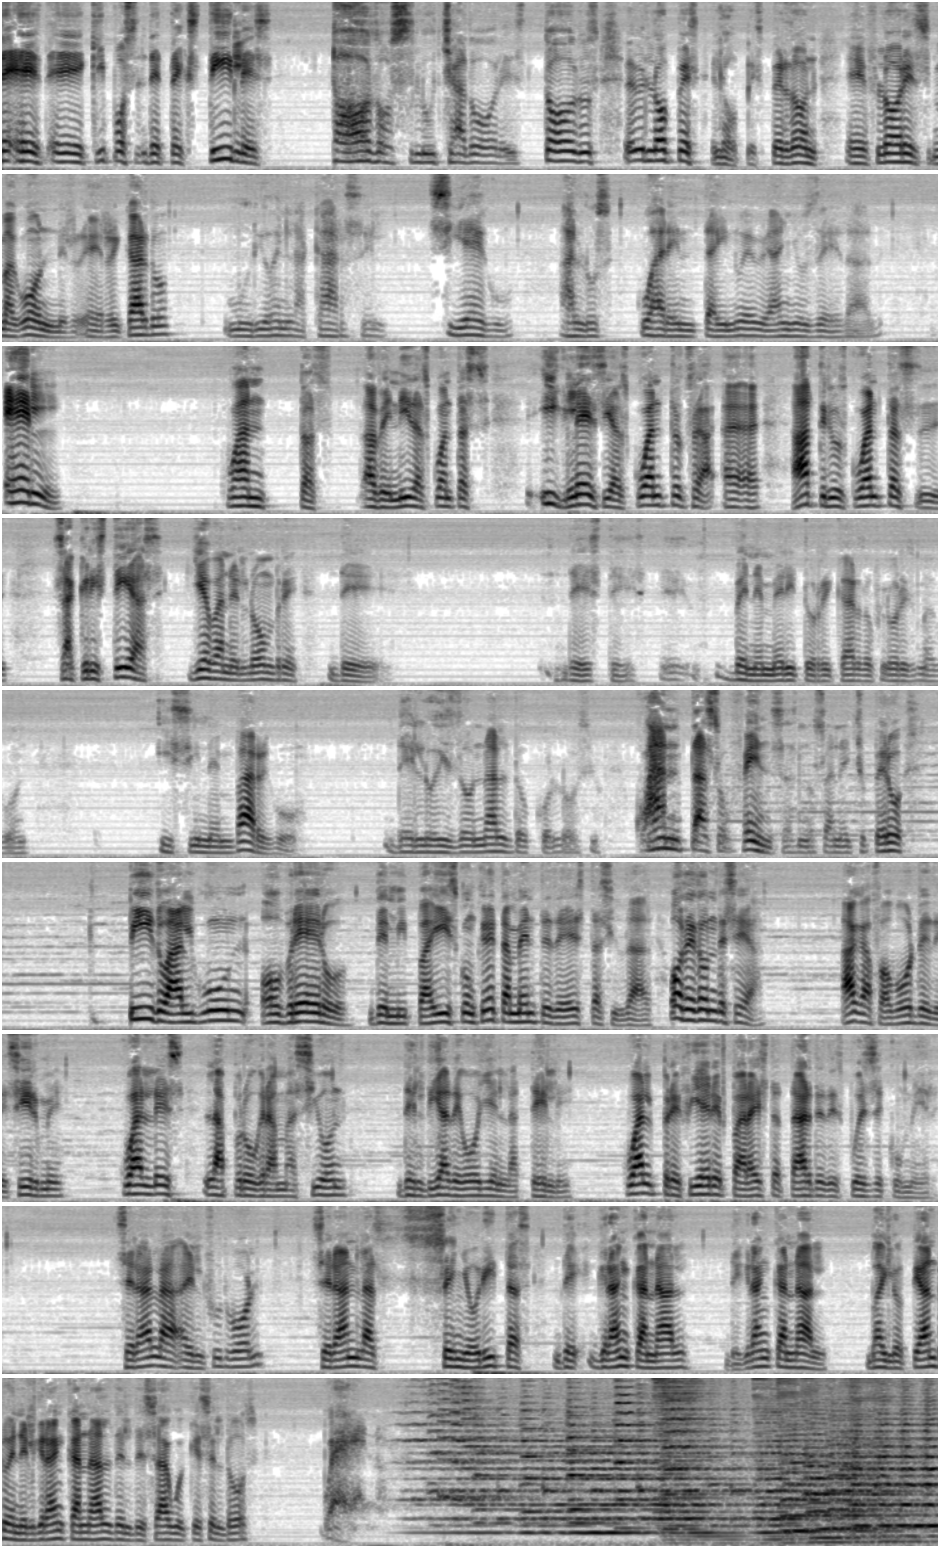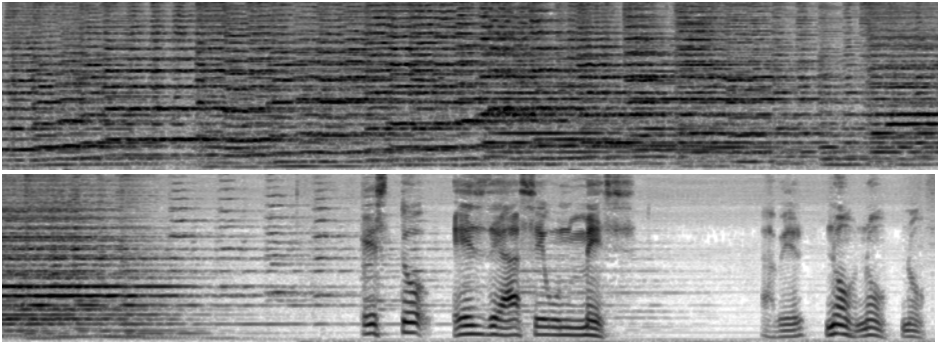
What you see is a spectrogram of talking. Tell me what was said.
equipos de textiles, todos luchadores, todos, López, López, perdón, Flores Magón, Ricardo, murió en la cárcel, ciego, a los 49 años de edad. Él, cuántas avenidas, cuántas iglesias, cuántos atrios, cuántas eh, sacristías llevan el nombre de, de este eh, benemérito Ricardo Flores Magón. Y sin embargo, de Luis Donaldo Colosio. Cuántas ofensas nos han hecho, pero pido a algún obrero de mi país, concretamente de esta ciudad o de donde sea, haga favor de decirme cuál es la programación del día de hoy en la tele, cuál prefiere para esta tarde después de comer. ¿Será la, el fútbol? ¿Serán las señoritas de Gran Canal, de Gran Canal, bailoteando en el Gran Canal del desagüe que es el 2. Bueno. Esto es de hace un mes A ver, no, no, no.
